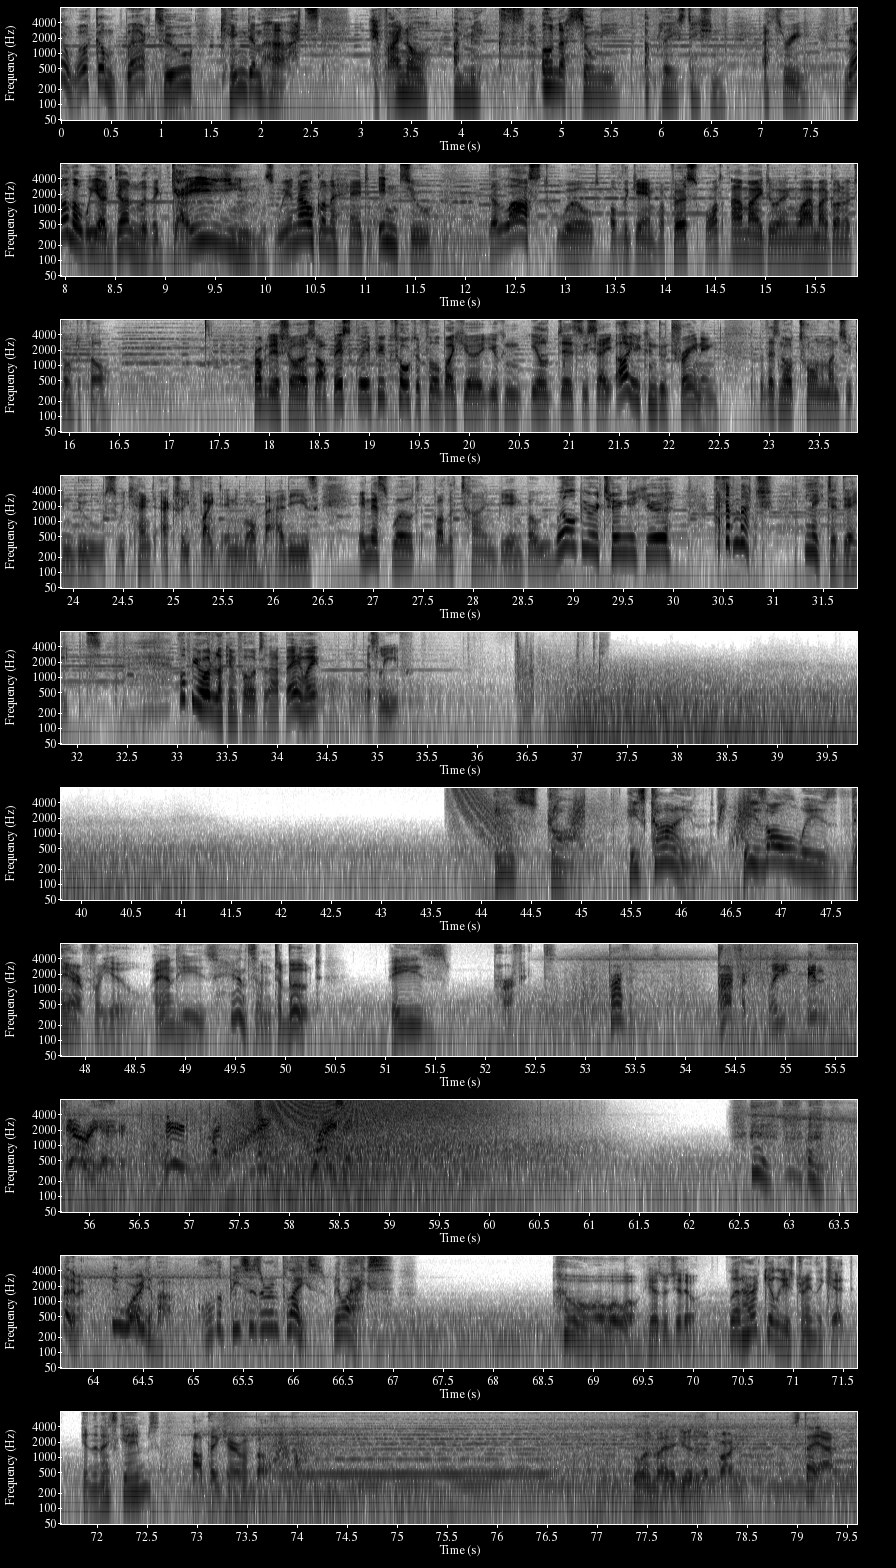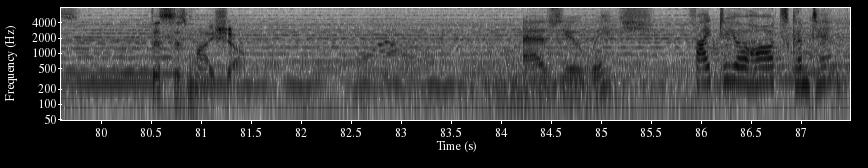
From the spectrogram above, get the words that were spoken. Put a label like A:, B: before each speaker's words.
A: and welcome back to Kingdom Hearts. A final, a mix on a Sony, a PlayStation, a 3. Now that we are done with the games, we are now gonna head into the last world of the game. But first, what am I doing? Why am I gonna talk to Phil? Probably to show this off. Basically, if you talk to Phil by here, you can he'll basically say, "Oh, you can do training," but there's no tournaments you can do, so we can't actually fight any more baddies in this world for the time being. But we will be returning here at a much later date. Hope you're all looking forward to that. But anyway, let's leave.
B: He's strong. He's kind. He's always there for you. And he's handsome to boot. He's perfect. Perfect. Perfectly infuriating. He makes me crazy. Wait a minute. What are you worried about? All the pieces are in place. Relax. Whoa, whoa, whoa, whoa. Here's what you do. Let Hercules train the kid. In the next games, I'll take care of them both. Who invited you to the party? Stay out of this. This is my show.
C: As you wish. Fight to your heart's content.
